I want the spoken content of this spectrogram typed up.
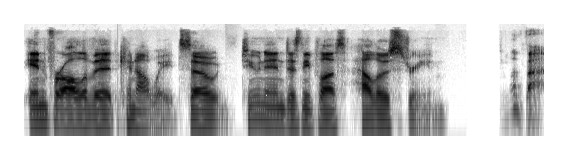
in for all of it. Cannot wait. So tune in Disney Plus, Hallow Stream. Love that.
